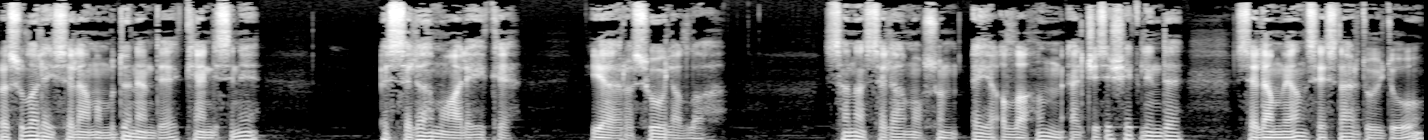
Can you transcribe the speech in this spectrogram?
Resulullah Aleyhisselam'ın bu dönemde kendisini Esselamu Aleyke Ya Resulallah Sana selam olsun ey Allah'ın elçisi şeklinde selamlayan sesler duyduğu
